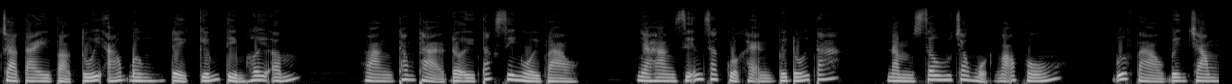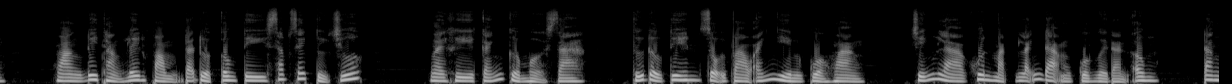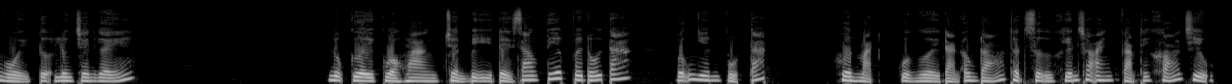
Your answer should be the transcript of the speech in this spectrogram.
Cho tay vào túi áo bông để kiếm tìm hơi ấm. Hoàng thong thả đợi taxi ngồi vào. Nhà hàng diễn ra cuộc hẹn với đối tác, nằm sâu trong một ngõ phố. Bước vào bên trong, Hoàng đi thẳng lên phòng đã được công ty sắp xếp từ trước. Ngay khi cánh cửa mở ra, thứ đầu tiên dội vào ánh nhìn của Hoàng chính là khuôn mặt lãnh đạm của người đàn ông đang ngồi tựa lưng trên ghế. Nụ cười của Hoàng chuẩn bị để giao tiếp với đối tác bỗng nhiên vụt tắt. Khuôn mặt của người đàn ông đó thật sự khiến cho anh cảm thấy khó chịu.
